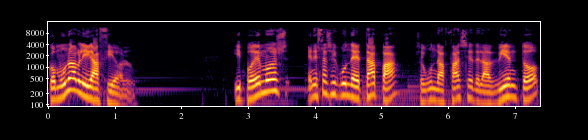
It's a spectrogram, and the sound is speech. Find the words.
como una obligación. Y podemos, en esta segunda etapa, segunda fase del adviento,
